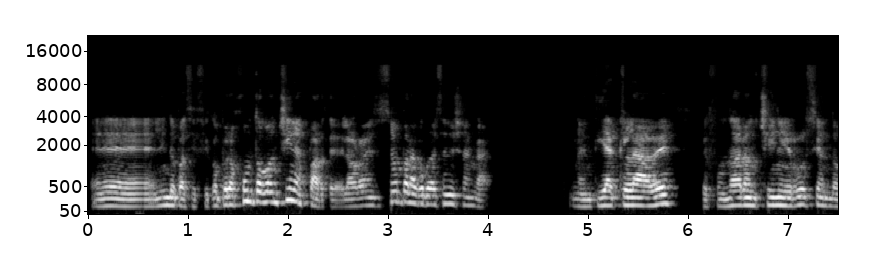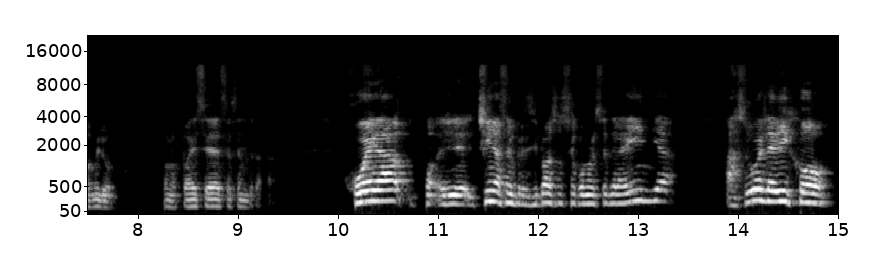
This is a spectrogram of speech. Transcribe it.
el Indo-Pacífico. Pero junto con China es parte de la Organización para la Cooperación de Shanghái, una entidad clave que fundaron China y Rusia en 2001 con los países de esa central. Juega, eh, China es el principal socio comercial de la India, a su vez le dijo,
